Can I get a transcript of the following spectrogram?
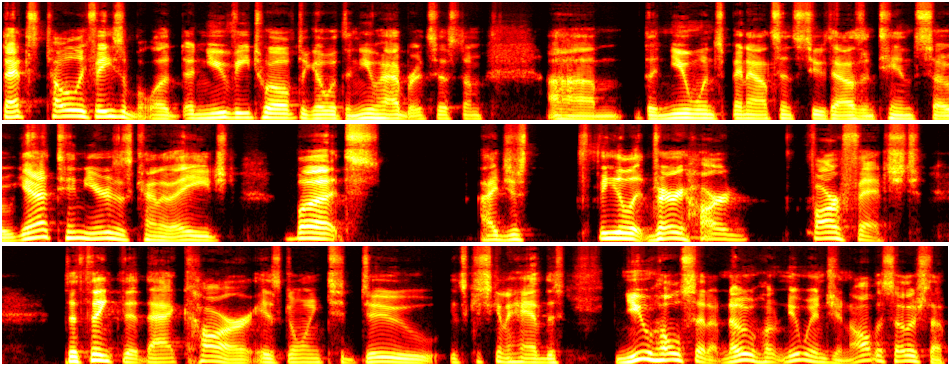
That's totally feasible. A, a, new V12 to go with the new hybrid system. Um, the new one's been out since 2010. So yeah, 10 years is kind of aged, but I just feel it very hard, far fetched to think that that car is going to do. It's just going to have this new whole setup, no new engine, all this other stuff,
